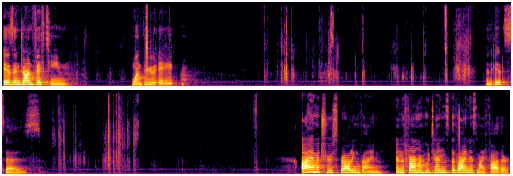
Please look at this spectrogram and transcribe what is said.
is in John 15, 1 through 8. And it says, I am a true sprouting vine, and the farmer who tends the vine is my Father.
